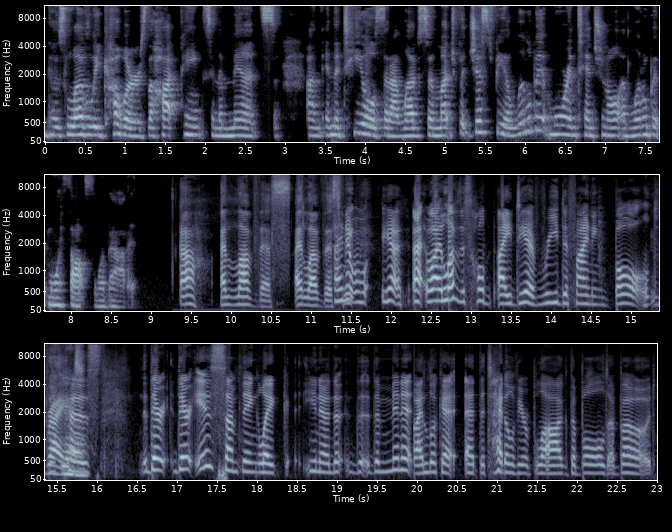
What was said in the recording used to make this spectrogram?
those lovely colors, the hot pinks and the mints um, and the teals that I love so much, but just be a little bit more intentional and a little bit more thoughtful about it. Oh, I love this. I love this. I know. We, yeah. I, well, I love this whole idea of redefining bold. Right. Because yeah. there there is something like, you know, the, the, the minute I look at, at the title of your blog, The Bold Abode,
